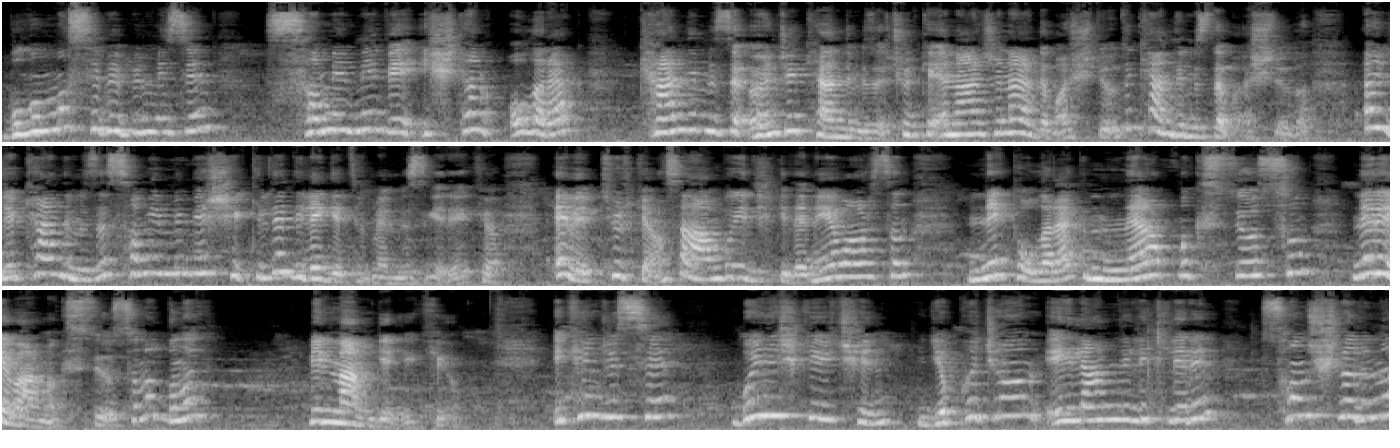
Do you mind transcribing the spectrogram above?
bulunma sebebimizin samimi ve işten olarak kendimize önce kendimize çünkü enerji nerede başlıyordu? Kendimizde başlıyordu. Önce kendimize samimi bir şekilde dile getirmemiz gerekiyor. Evet Türkan sen bu ilişkide neye varsın? Net olarak ne yapmak istiyorsun? Nereye varmak istiyorsun? Bunu bilmem gerekiyor. İkincisi bu ilişki için yapacağım eylemliliklerin sonuçlarını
